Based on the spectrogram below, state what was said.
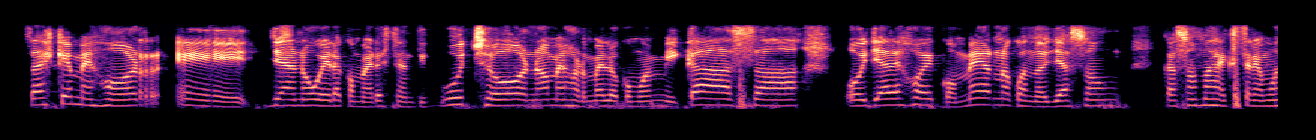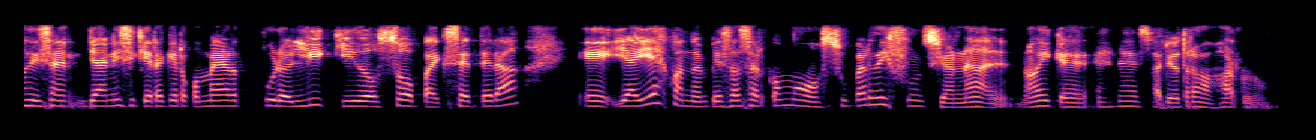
¿sabes qué? Mejor eh, ya no voy a ir a comer este anticucho, ¿no? Mejor me lo como en mi casa, o ya dejo de comer, ¿no? Cuando ya son casos más extremos, dicen, ya ni siquiera quiero comer puro líquido, sopa, etcétera. Eh, y ahí es cuando empieza a ser como súper disfuncional, ¿no? Y que es necesario trabajarlo.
